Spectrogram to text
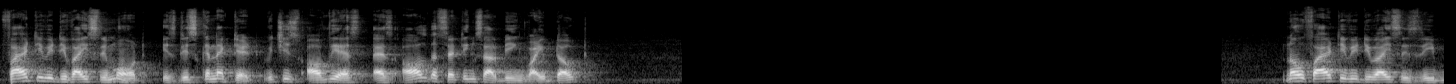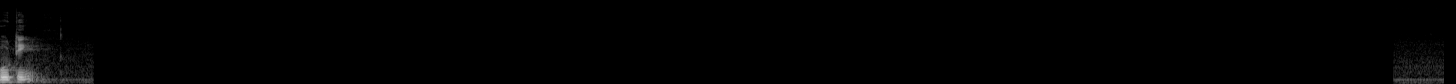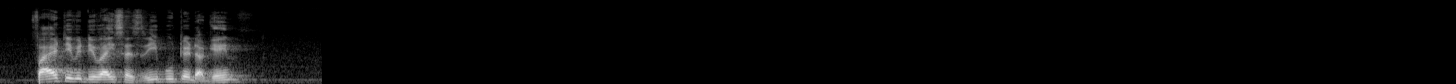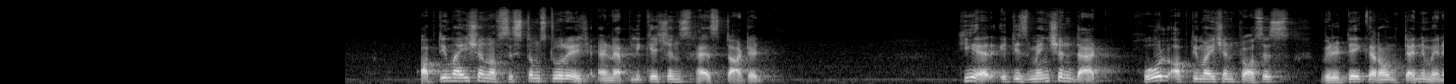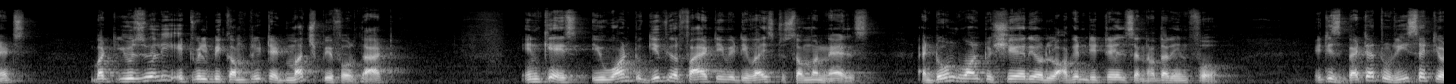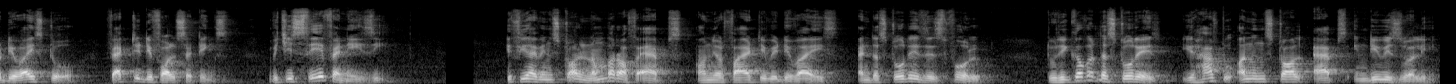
Fire TV device remote is disconnected which is obvious as all the settings are being wiped out. Now Fire TV device is rebooting. Fire TV device has rebooted again. Optimization of system storage and applications has started. Here it is mentioned that whole optimization process will take around 10 minutes but usually it will be completed much before that. In case you want to give your Fire TV device to someone else and don't want to share your login details and other info, it is better to reset your device to factory default settings, which is safe and easy. If you have installed a number of apps on your Fire TV device and the storage is full, to recover the storage, you have to uninstall apps individually.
